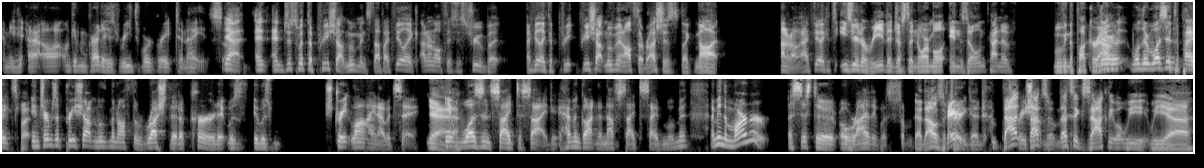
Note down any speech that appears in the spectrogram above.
I mean, I'll, give him credit. His reads were great tonight. So. Yeah, and and just with the pre-shot movement stuff, I feel like I don't know if this is true, but I feel like the pre pre-shot movement off the rush is like not. I don't know. I feel like it's easier to read than just a normal in zone kind of moving the puck around. There, well, there wasn't depends, like but... in terms of pre-shot movement off the rush that occurred. It was it was straight line. I would say. Yeah, it wasn't side to side. You haven't gotten enough side to side movement. I mean, the Marner assist to O'Reilly was some. Yeah, that was very great, good. That that's movement. that's exactly what we we uh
